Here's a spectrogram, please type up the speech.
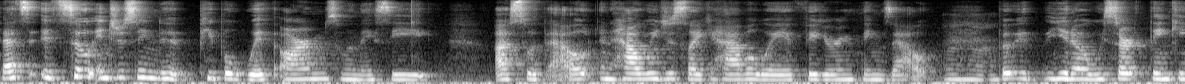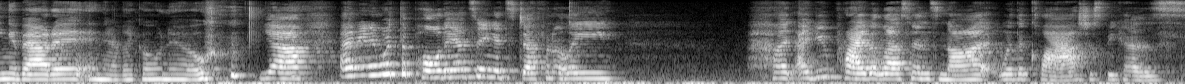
That's it's so interesting to people with arms when they see us without and how we just like have a way of figuring things out. Mhm. But we, you know, we start thinking about it and they're like, "Oh no." Yeah, I mean, with the pole dancing, it's definitely like I do private lessons, not with a class, just because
